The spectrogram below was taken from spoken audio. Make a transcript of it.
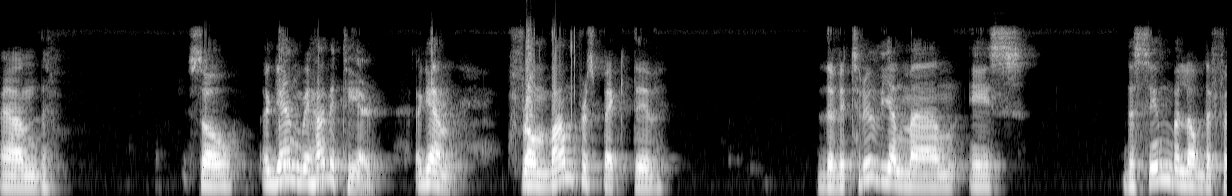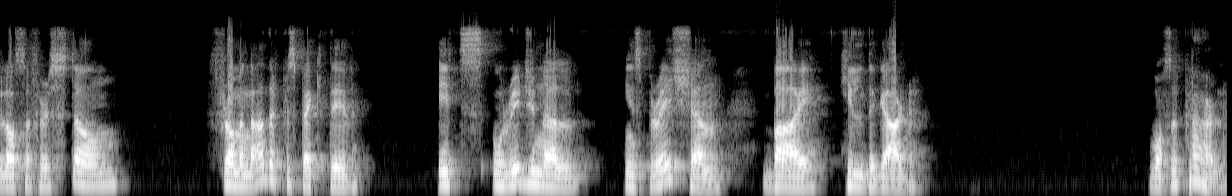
and so again we have it here again from one perspective the Vitruvian man is the symbol of the philosopher's stone. From another perspective, its original inspiration by Hildegard was a pearl.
